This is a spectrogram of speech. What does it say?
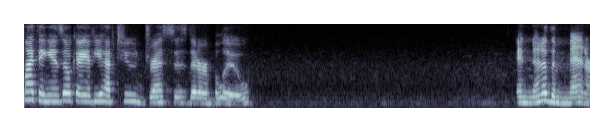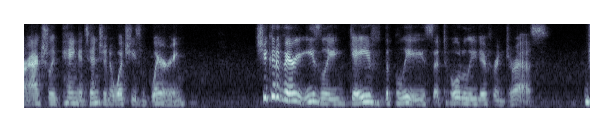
my thing is okay if you have two dresses that are blue and none of the men are actually paying attention to what she's wearing she could have very easily gave the police a totally different dress.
